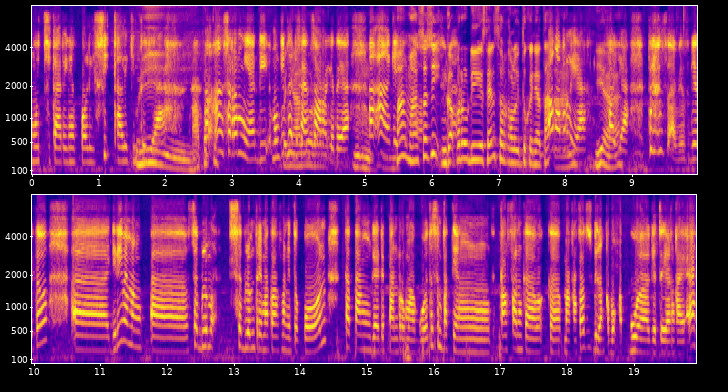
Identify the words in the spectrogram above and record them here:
mucikarinya polisi kali gitu ya Wih, apa Heeh, serem ya di mungkin bisa disensor gitu ya Mm-mm. Heeh, kayak Ah, gitu. masa sih? Nggak perlu di sensor kalau itu kenyataan. Oh nggak perlu ya? Iya. Oh ya. Terus habis gitu, eh, jadi memang eh, sebelum sebelum terima telepon itu pun tetangga depan rumah gue tuh sempat yang telepon ke ke Makassar terus bilang ke bokap gue gitu yang kayak eh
